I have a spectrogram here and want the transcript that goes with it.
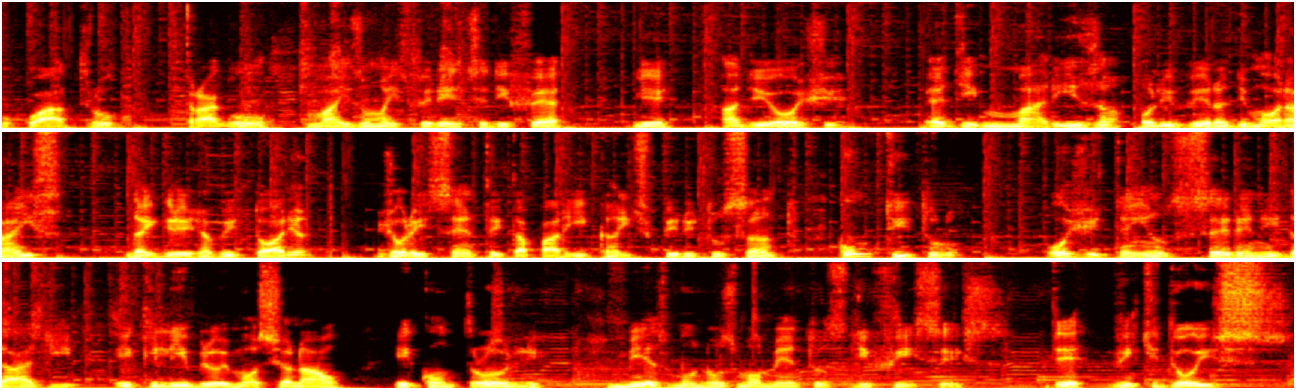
No bloco 4, trago mais uma experiência de fé e a de hoje é de Marisa Oliveira de Moraes, da Igreja Vitória, Jorecenta Itaparica, Espírito Santo, com o título Hoje tenho serenidade, equilíbrio emocional e controle mesmo nos momentos difíceis. De 22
